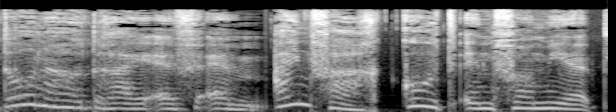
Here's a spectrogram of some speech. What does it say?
Donau3fm. Einfach gut informiert.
